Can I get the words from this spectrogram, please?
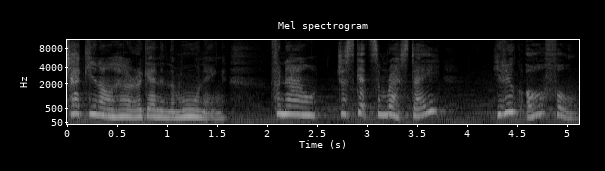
Check in on her again in the morning. For now, just get some rest, eh? You look awful.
